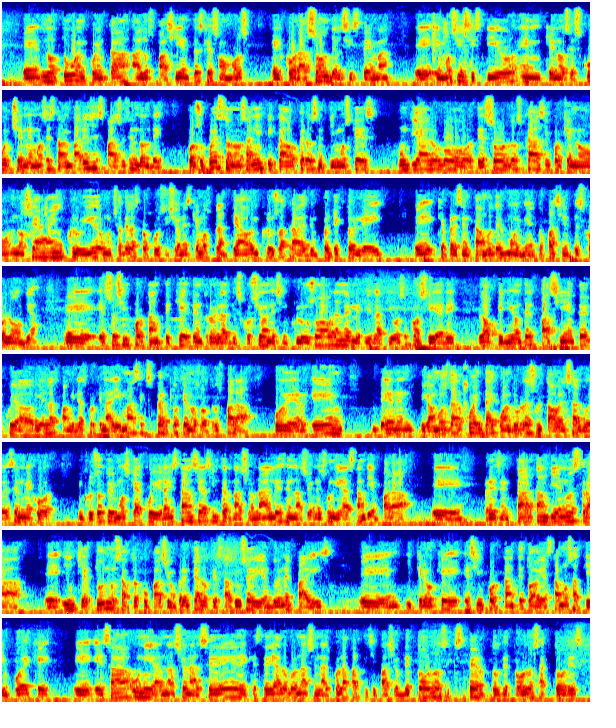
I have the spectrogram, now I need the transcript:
no tuvo en cuenta a los pacientes que somos el corazón del sistema hemos insistido en que nos escuchen, hemos estado en varios espacios en donde por supuesto, nos han invitado, pero sentimos que es un diálogo de sordos casi porque no, no se han incluido muchas de las proposiciones que hemos planteado, incluso a través de un proyecto de ley eh, que presentamos del Movimiento Pacientes Colombia. Eh, eso es importante que dentro de las discusiones, incluso ahora en el legislativo, se considere la opinión del paciente, del cuidador y de las familias, porque nadie más experto que nosotros para poder, eh, digamos, dar cuenta de cuándo un resultado de salud es el mejor Incluso tuvimos que acudir a instancias internacionales en Naciones Unidas también para eh, presentar también nuestra eh, inquietud, nuestra preocupación frente a lo que está sucediendo en el país. Eh, y creo que es importante, todavía estamos a tiempo de que esa unidad nacional se dé, de que este diálogo nacional con la participación de todos los expertos, de todos los actores,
